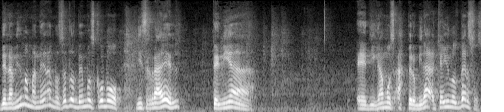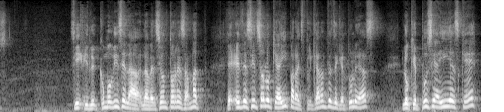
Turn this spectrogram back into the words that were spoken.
De la misma manera nosotros vemos cómo Israel tenía, eh, digamos, ah, pero mira, aquí hay unos versos. Sí, como dice la, versión Torres Amat. Eh, es decir, solo que ahí, para explicar antes de que tú leas, lo que puse ahí es que,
